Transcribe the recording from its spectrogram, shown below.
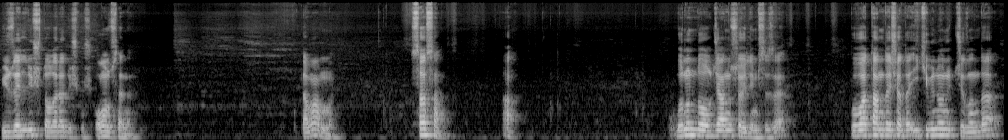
153 dolara düşmüş 10 sene. Tamam mı? Sasa. Al. Bunun da olacağını söyleyeyim size. Bu vatandaşa da 2013 yılında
